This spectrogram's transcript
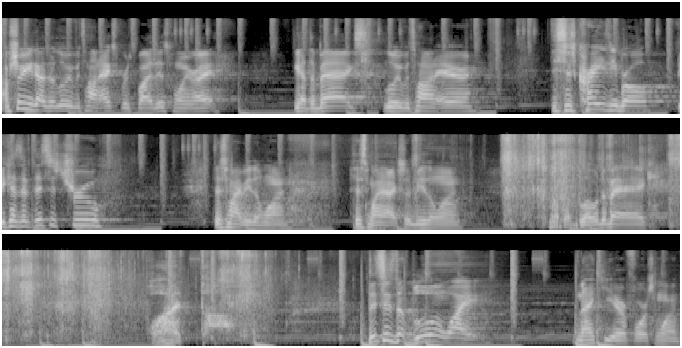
I'm sure you guys are Louis Vuitton experts by this point, right? You got the bags, Louis Vuitton Air. This is crazy, bro. Because if this is true, this might be the one. This might actually be the one. I'm about to blow the bag. What the? This is the blue and white Nike Air Force One.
